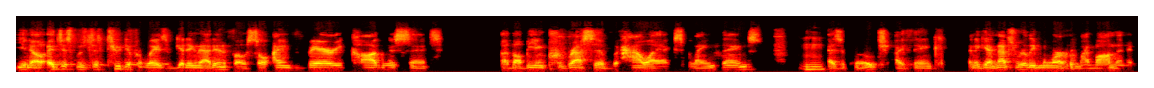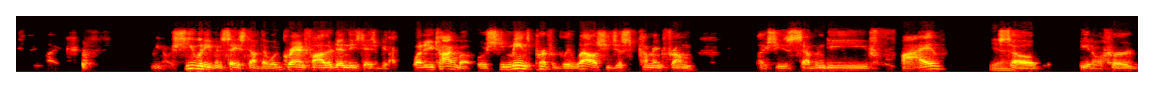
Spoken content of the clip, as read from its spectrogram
You know, it just was just two different ways of getting that info. So I'm very cognizant about being progressive with how I explain things Mhm. as a coach. I think, and again, that's really more my mom than anything. Like, you know, she would even say stuff that would grandfathered in these days would be like, "What are you talking about?" Well, she means perfectly well. She's just coming from, like, she's 75, Yeah. so, you know, her,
